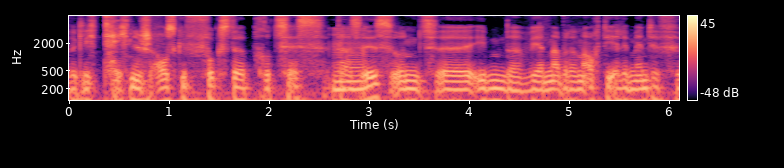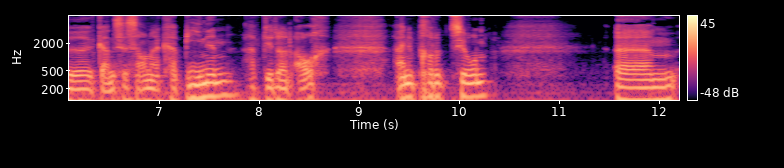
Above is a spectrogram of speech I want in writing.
wirklich technisch ausgefuchster Prozess das ist. Und äh, eben da werden aber dann auch die Elemente für ganze Saunakabinen. Habt ihr dort auch eine Produktion? Ähm,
